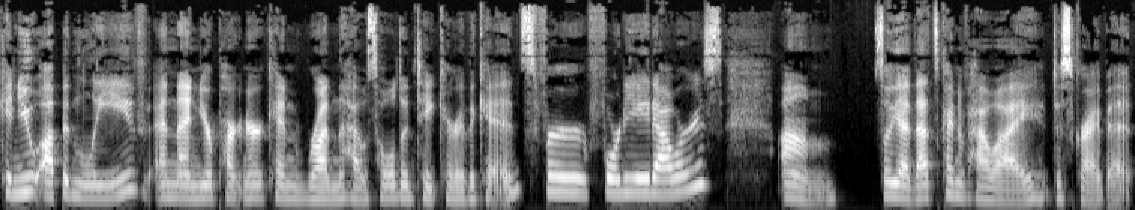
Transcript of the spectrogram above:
Can you up and leave and then your partner can run the household and take care of the kids for 48 hours? Um, so, yeah, that's kind of how I describe it.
